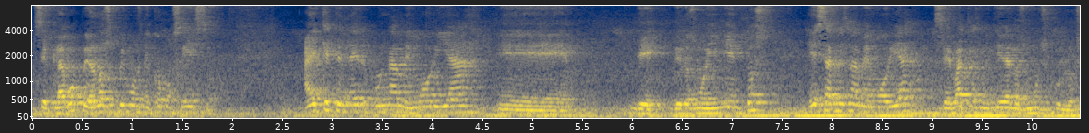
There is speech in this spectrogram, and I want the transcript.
se clavó, pero no supimos ni cómo se hizo. Hay que tener una memoria eh, de, de los movimientos. Esa misma memoria se va a transmitir a los músculos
